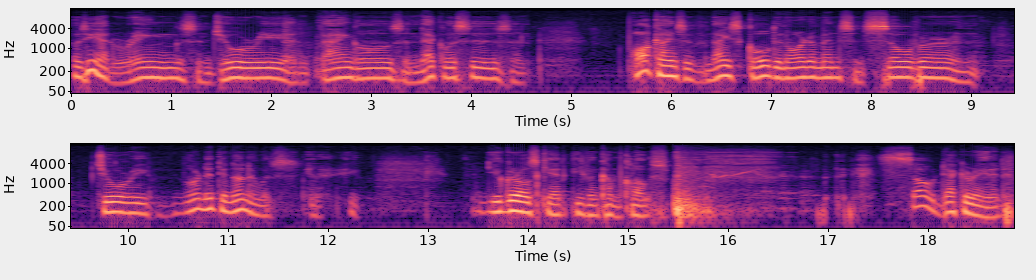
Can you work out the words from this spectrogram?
Because he had rings and jewelry and bangles and necklaces and all kinds of nice golden ornaments and silver and jewelry. Lord Nityananda was, you know, he, you girls can't even come close. so decorated.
